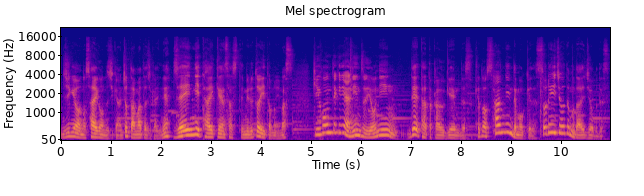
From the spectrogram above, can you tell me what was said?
授業の最後の時間、ちょっと余った時間にね、全員に体験させてみるといいと思います。基本的には人数4人で戦うゲームですけど3人でも OK です。それ以上でも大丈夫です。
